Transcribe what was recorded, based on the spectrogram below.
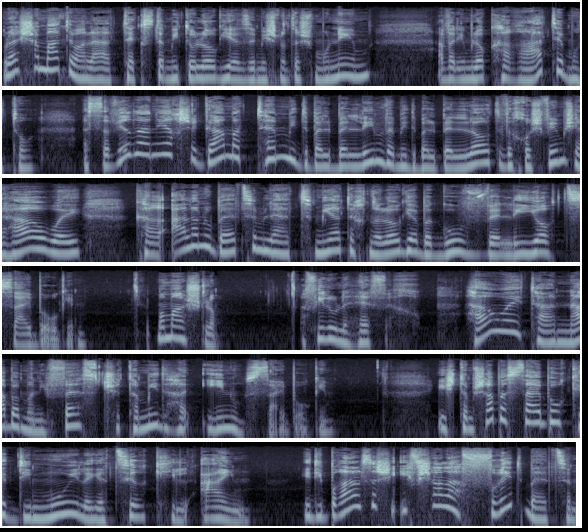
אולי שמעתם על הטקסט המיתולוגי הזה משנות ה-80, אבל אם לא קראתם אותו, אז סביר להניח שגם אתם מתבלבלים ומתבלבלות וחושבים שהרווי קראה לנו בעצם להטמיע טכנולוגיה בגוף ולהיות סייבורגים. ממש לא. אפילו להפך. הרווי טענה במניפסט שתמיד היינו סייבורגים. השתמשה בסייבורג כדימוי ליציר כלאיים. היא דיברה על זה שאי אפשר להפריד בעצם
